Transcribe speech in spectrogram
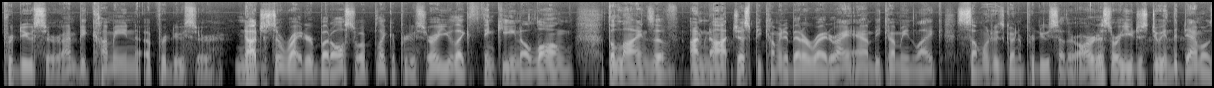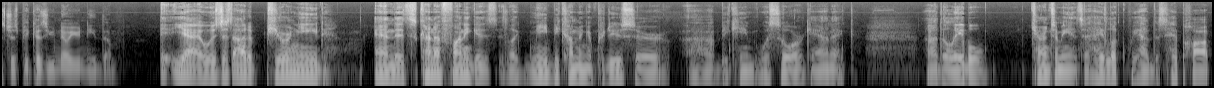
producer, I'm becoming a producer, not just a writer, but also a, like a producer? Are you like thinking along the lines of, I'm not just becoming a better writer, I am becoming like someone who's going to produce other artists? Or are you just doing the demos just because you know you need them? Yeah, it was just out of pure need. And it's kind of funny because like me becoming a producer uh, became was so organic. Uh, the label turned to me and said, "Hey, look, we have this hip hop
